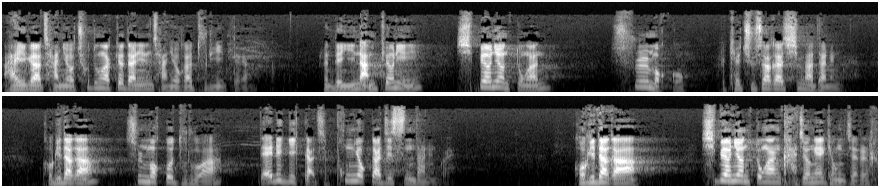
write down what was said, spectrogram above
아이가 자녀, 초등학교 다니는 자녀가 둘이 있대요. 그런데 이 남편이 10여 년 동안 술을 먹고 이렇게 주사가 심하다는 거예요. 거기다가 술 먹고 들어와 때리기까지, 폭력까지 쓴다는 거예요. 거기다가 10여 년 동안 가정의 경제를 한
